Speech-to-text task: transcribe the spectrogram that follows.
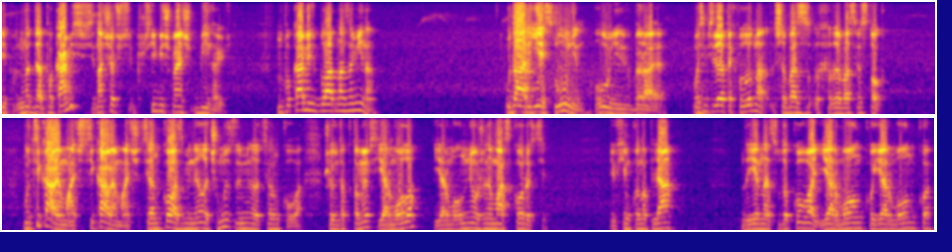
І да, по камість всі, наче всі, більш-менш бігають. Ну по камість була одна заміна. Удар є, Лунін. Лунін вбирає. 89 хвилина, без свисток. Ну цікавий матч, цікавий матч. Циганкова змінила. Чому змінила Циганкова? Що він так втомився? Ярмола. Ярмола, у нього вже немає скорості. Юхім Конопля. Дає на Судакова, Ярмоленко, Ярмоленко.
